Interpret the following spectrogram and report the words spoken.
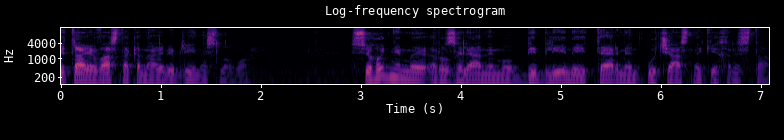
Вітаю вас на каналі Біблійне Слово. Сьогодні ми розглянемо біблійний термін учасники Христа.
